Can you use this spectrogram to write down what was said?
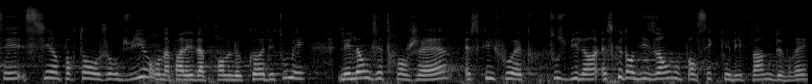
c'est si important aujourd'hui. On a parlé d'apprendre le code et tout, mais les langues étrangères, est-ce qu'il faut être tous bilingues? Est-ce que dans 10 ans, vous pensez que les femmes devraient,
